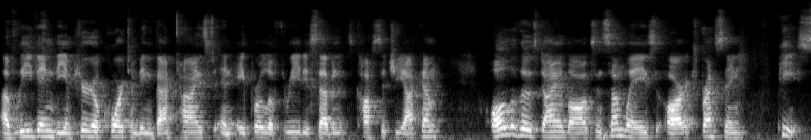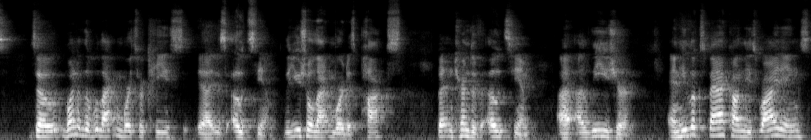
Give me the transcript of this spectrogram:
of leaving the imperial court and being baptized in April of 387 at Cassiciacum. All of those dialogues, in some ways, are expressing peace. So, one of the Latin words for peace uh, is otium. The usual Latin word is pax, but in terms of otium, uh, a leisure. And he looks back on these writings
